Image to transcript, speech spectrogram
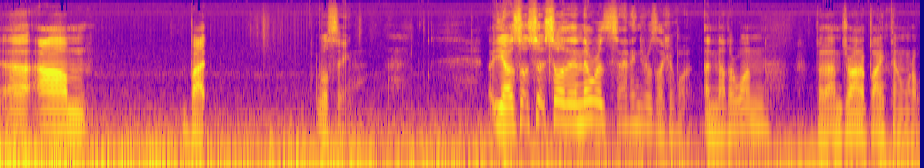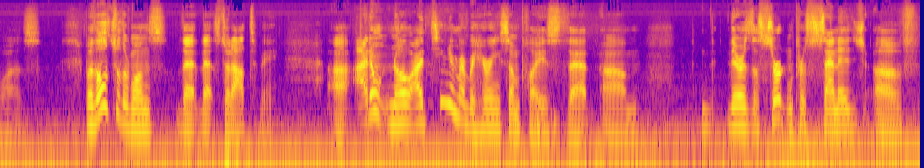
Uh, um, but we'll see. You know, so, so so then there was I think there was like a, another one, but I'm drawing a blank on what it was. But those were the ones that that stood out to me. Uh, I don't know. I seem to remember hearing someplace that um, there is a certain percentage of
